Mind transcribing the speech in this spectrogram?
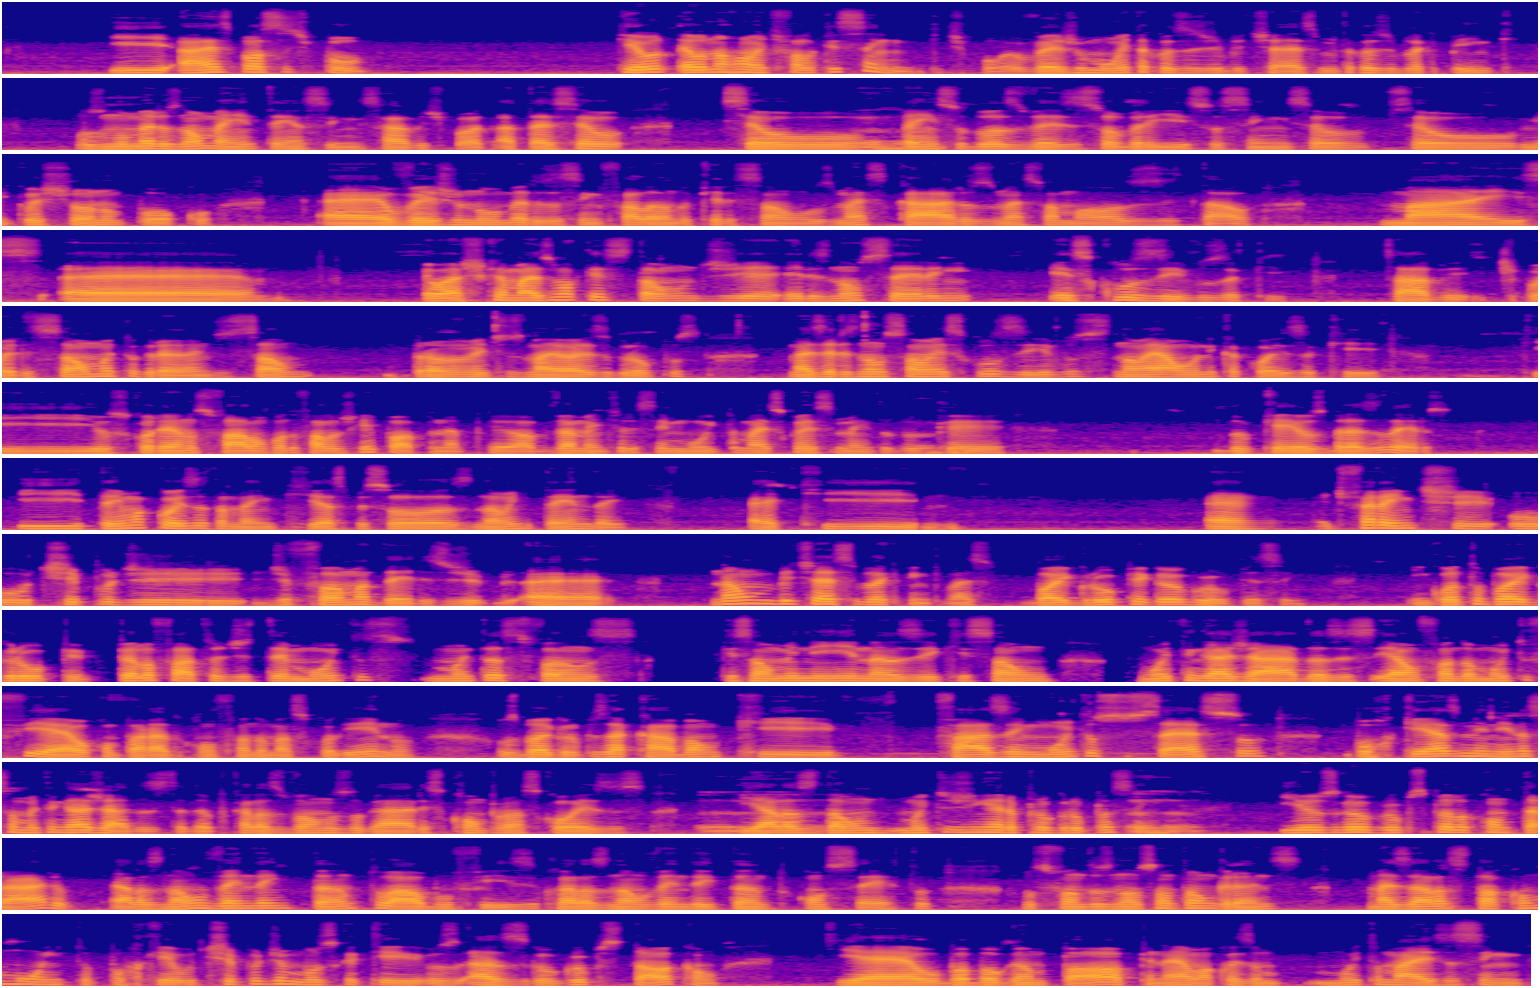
E a resposta, tipo, que eu, eu normalmente falo que sim. Que, tipo, eu vejo muita coisa de BTS, muita coisa de Blackpink. Os números não mentem, assim, sabe? Tipo, até se eu, se eu uhum. penso duas vezes sobre isso, assim, se eu, se eu me questiono um pouco, é, eu vejo números, assim, falando que eles são os mais caros, os mais famosos e tal. Mas é, eu acho que é mais uma questão de eles não serem exclusivos aqui, sabe? Tipo, eles são muito grandes, são provavelmente os maiores grupos, mas eles não são exclusivos, não é a única coisa que, que os coreanos falam quando falam de K-pop, né? Porque obviamente eles têm muito mais conhecimento do uhum. que do que os brasileiros. E tem uma coisa também que as pessoas não entendem é que é, é diferente o tipo de, de fama deles. De, é, não BTS e Blackpink, mas boy group e girl group, assim. Enquanto o boy group, pelo fato de ter muitos, muitas fãs que são meninas e que são muito engajadas e é um fandom muito fiel comparado com o fandom masculino, os boy groups acabam que fazem muito sucesso porque as meninas são muito engajadas, entendeu? Porque elas vão nos lugares, compram as coisas e elas dão muito dinheiro pro grupo assim. Uhum. E os girl groups, pelo contrário, elas não vendem tanto álbum físico, elas não vendem tanto concerto, os fandoms não são tão grandes, mas elas tocam muito, porque o tipo de música que os, as girl groups tocam, que é o bubblegum pop, né, uma coisa muito mais assim,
